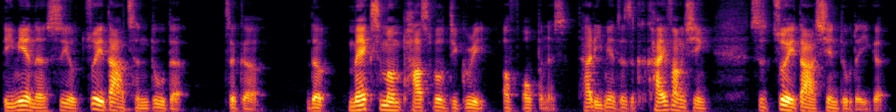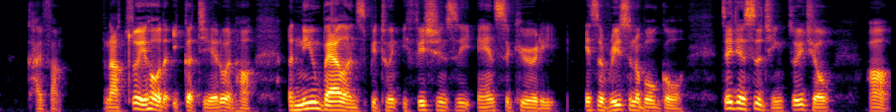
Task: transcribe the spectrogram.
里面呢是有最大程度的这个 the Maximum possible degree of openness，它里面的这个开放性是最大限度的一个开放。那最后的一个结论哈，A new balance between efficiency and security is a reasonable goal。这件事情追求啊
